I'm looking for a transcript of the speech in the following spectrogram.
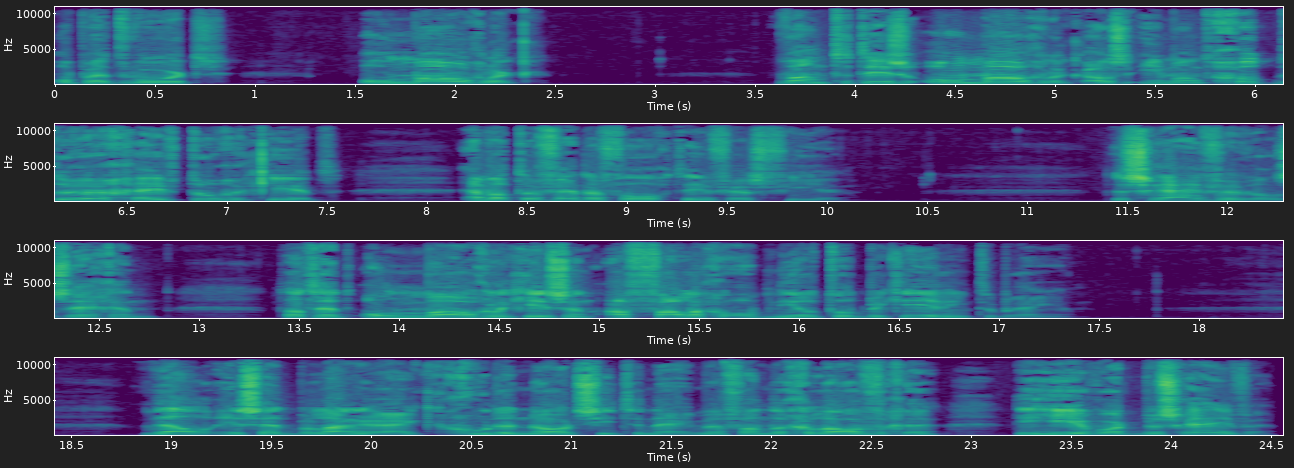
op het woord onmogelijk. Want het is onmogelijk als iemand God de rug heeft toegekeerd. En wat er verder volgt in vers 4. De schrijver wil zeggen dat het onmogelijk is een afvallige opnieuw tot bekering te brengen. Wel is het belangrijk goede notie te nemen van de gelovige die hier wordt beschreven.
